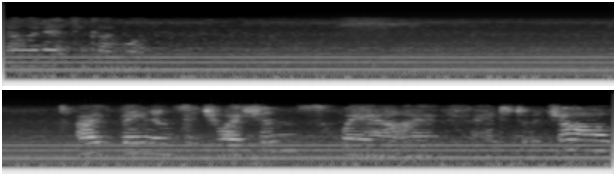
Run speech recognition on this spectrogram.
No, I don't think I would. I've been in situations where I've had to do a job,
